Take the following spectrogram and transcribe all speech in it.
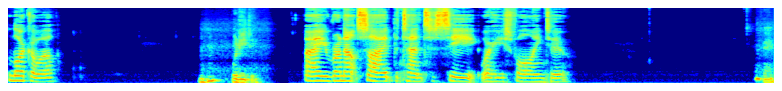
Lorca will. hmm What do you do? I run outside the tent to see where he's falling to. Okay.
